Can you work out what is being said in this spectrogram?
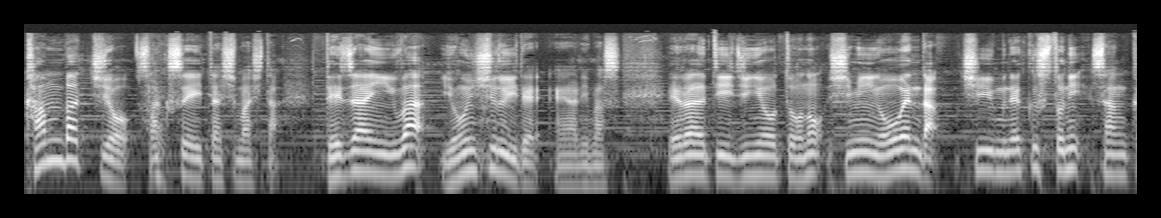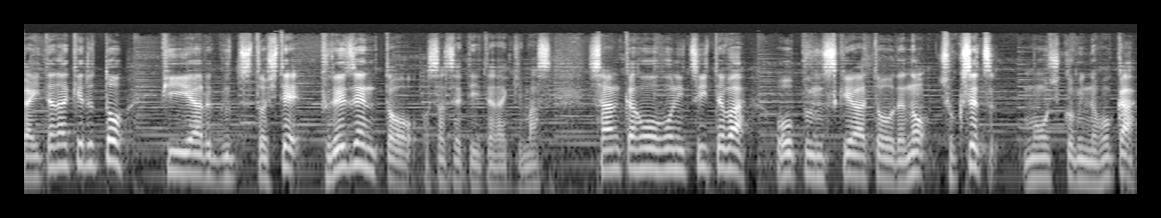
缶バッジを作成いたしました、デザインは4種類であります。LRT 事業等の市民応援団チームネクストに参加いただけると PR グッズとしてプレゼントをさせていただきます。参加方法についてはオープンスケア等での直接申し込みのほか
